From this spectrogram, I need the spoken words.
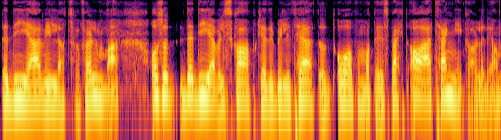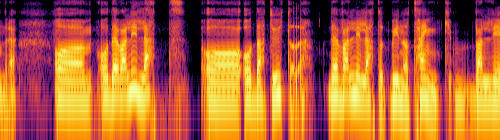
Det er de jeg vil at skal følge meg. Og så det er de jeg vil skape kredibilitet og, og på en måte respekt av. Jeg trenger ikke alle de andre. Og, og det er veldig lett å, å dette ut av det. Det er veldig lett å begynne å tenke veldig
